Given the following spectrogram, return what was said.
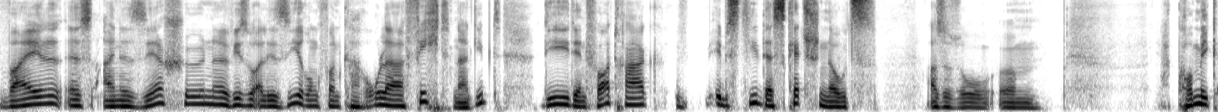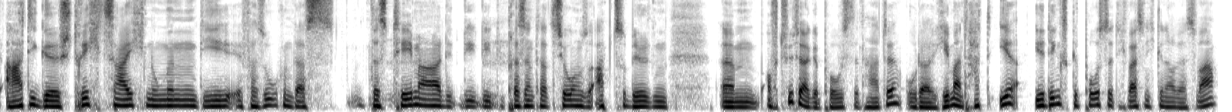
weil es eine sehr schöne Visualisierung von Carola Fichtner gibt, die den Vortrag im Stil der Sketchnotes, also so ähm, comicartige Strichzeichnungen, die versuchen, das, das Thema, die, die, die Präsentation so abzubilden, ähm, auf Twitter gepostet hatte. Oder jemand hat ihr, ihr Dings gepostet, ich weiß nicht genau, wer es war.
